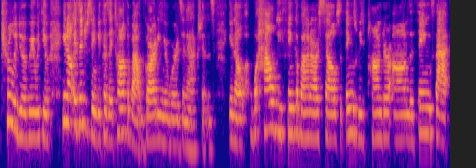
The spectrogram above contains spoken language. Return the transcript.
truly do agree with you. You know, it's interesting because they talk about guarding your words and actions. You know, how we think about ourselves, the things we ponder on, the things that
